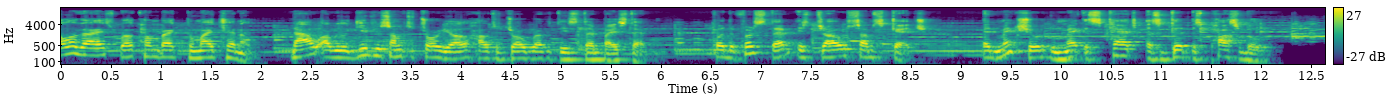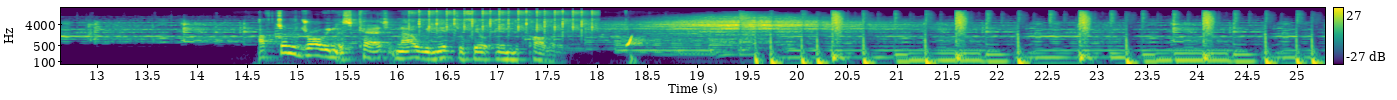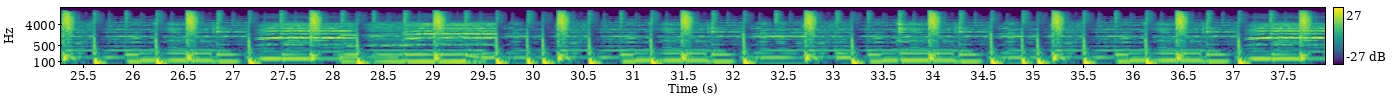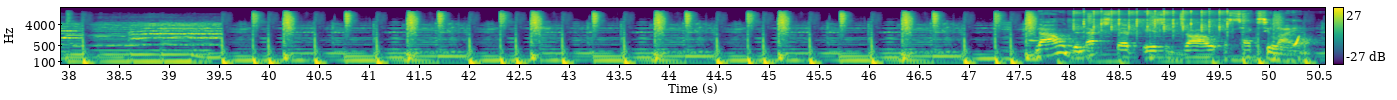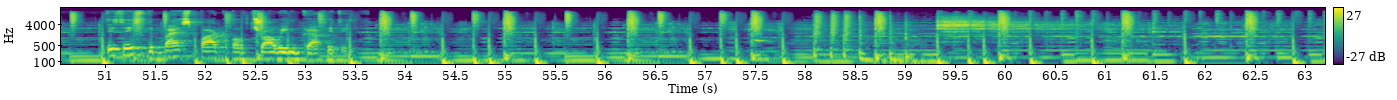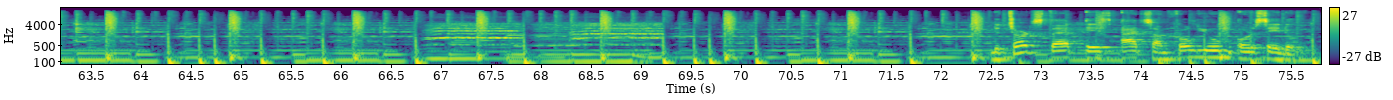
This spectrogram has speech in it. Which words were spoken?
Hello guys, welcome back to my channel. Now I will give you some tutorial how to draw graffiti step by step. For the first step is draw some sketch. And make sure to make a sketch as good as possible. After drawing a sketch, now we need to fill in the color. Now the next step is draw a sexy line. This is the best part of drawing graffiti. The third step is add some volume or shadow.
